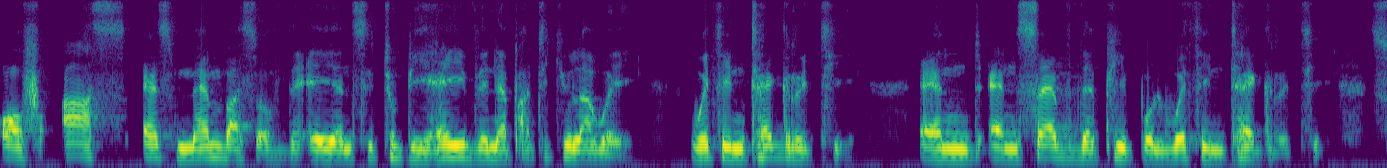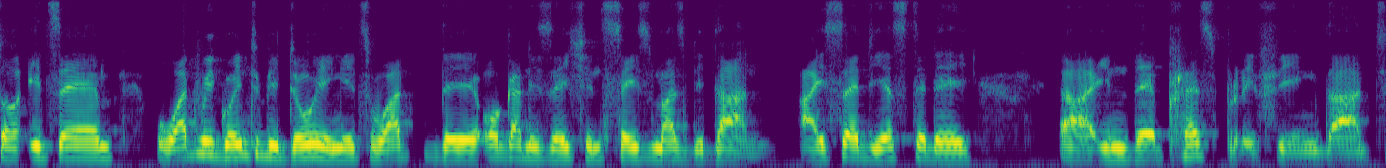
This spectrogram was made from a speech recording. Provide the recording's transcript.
of us as members of the ANC to behave in a particular way with integrity and and serve the people with integrity. So it's um, what we're going to be doing. It's what the organization says must be done. I said yesterday uh, in the press briefing that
